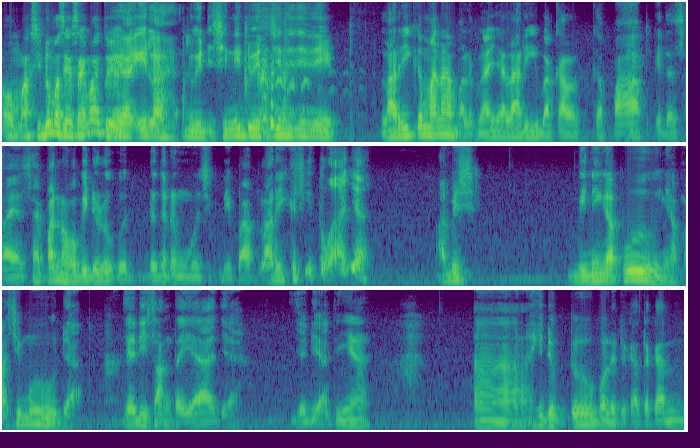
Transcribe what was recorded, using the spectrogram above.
Om Asido masih SMA itu ya? Ya ilah duit di sini, duit di sini, di sini. Lari ke mana? Paling banyak lari bakal ke pub. Kita saya, saya pan hobi dulu dengerin musik di pub. Lari ke situ aja. Habis bini nggak punya, masih muda. Jadi santai aja. Jadi artinya ah, hidup tuh boleh dikatakan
